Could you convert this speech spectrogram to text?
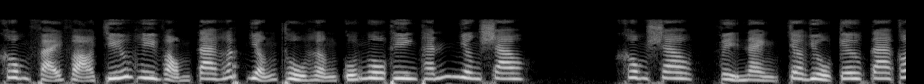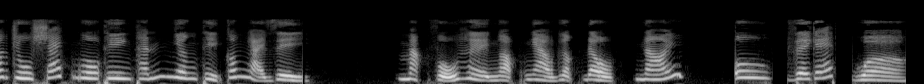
Không phải võ chiếu hy vọng ta hấp dẫn thù hận của Ngô Thiên Thánh Nhân sao? Không sao, vì nàng cho dù kêu ta có tru sát Ngô Thiên Thánh Nhân thì có ngại gì? Mặt vũ hề ngọt ngào gật đầu, nói. U, V, K, W,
